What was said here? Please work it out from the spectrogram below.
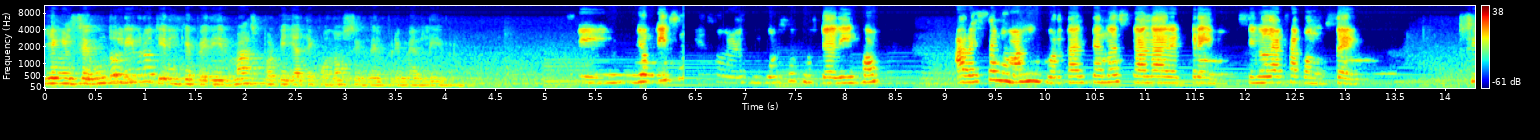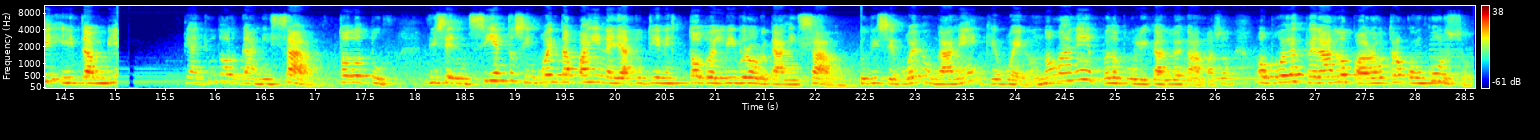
Y en el segundo libro tienes que pedir más porque ya te conocen del primer libro. Sí, yo pienso que sobre los concursos que usted dijo, a veces lo más importante no es ganar el premio, sino darse a conocer. Sí, y también te ayuda a organizar todo tú. Dicen 150 páginas ya tú tienes todo el libro organizado. Tú dices, bueno, gané, qué bueno. No gané, puedo publicarlo en Amazon o puedo esperarlo para otro concurso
